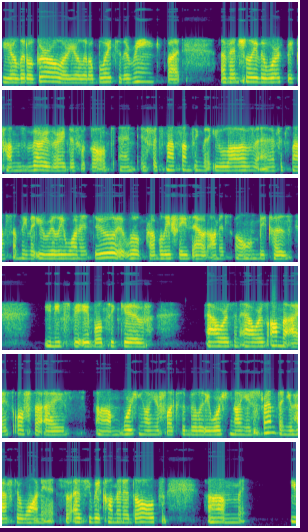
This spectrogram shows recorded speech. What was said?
your little girl or your little boy to the rink, but eventually the work becomes very, very difficult. And if it's not something that you love and if it's not something that you really want to do, it will probably phase out on its own because you need to be able to give hours and hours on the ice, off the ice, um, working on your flexibility, working on your strength, and you have to want it. So as you become an adult, um, you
